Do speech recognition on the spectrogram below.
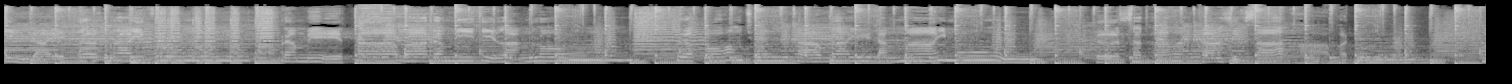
ยิ่งใหญ่เกิดไรกรุงพระเมตตาบารมีที่หลังล้นเพื่อป้องชนชาไรดังไม้มุงเกิดสถานการศึกษาอาพดุงม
